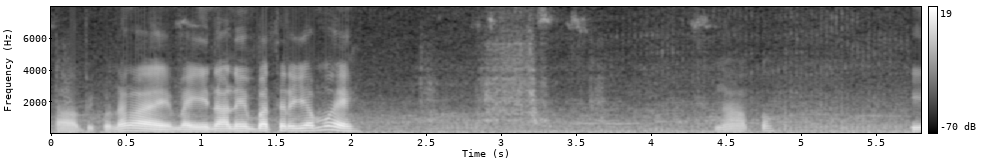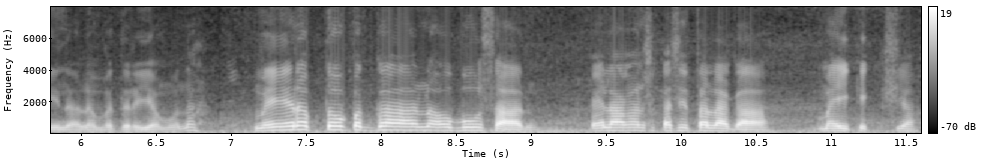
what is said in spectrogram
Sabi ko na nga eh, may hina na yung baterya mo eh. Nako. Hina ng baterya mo na. Mahirap to pagka naubusan. Kailangan kasi talaga maikik siya.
